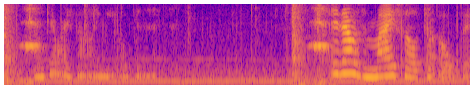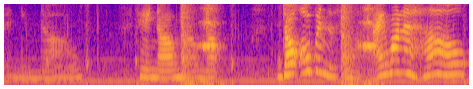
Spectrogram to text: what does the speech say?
I don't get why it's not letting me open it. Hey, that was my soul to open, you know. Hey, no, no, no. Don't open this one. I want to help.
